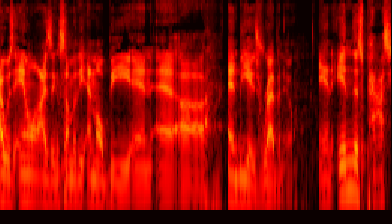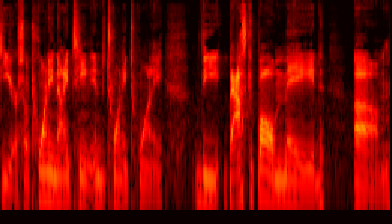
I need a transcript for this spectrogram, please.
I was analyzing some of the MLB and uh, NBA's revenue. And in this past year, so 2019 into 2020, the basketball made um,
